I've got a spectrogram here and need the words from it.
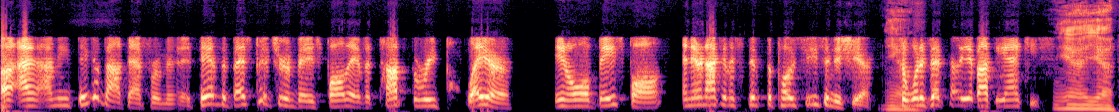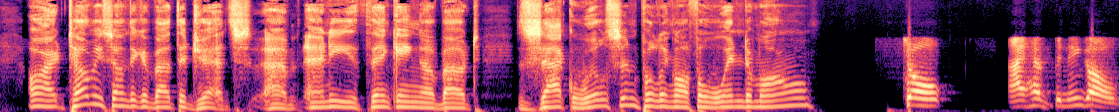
Uh, I, I mean, think about that for a minute. They have the best pitcher in baseball. They have a top three player in all baseball, and they're not going to sniff the postseason this year. Yeah. So, what does that tell you about the Yankees? Yeah, yeah. All right, tell me something about the Jets. Um, any thinking about Zach Wilson pulling off a win tomorrow? So I have Benigno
